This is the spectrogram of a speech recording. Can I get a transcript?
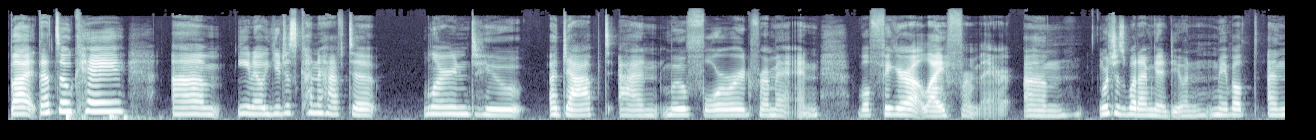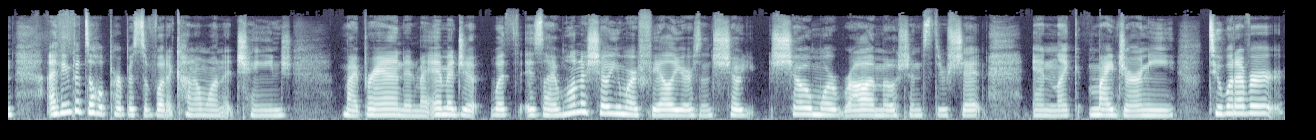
But that's okay. Um, you know, you just kind of have to learn to adapt and move forward from it and we'll figure out life from there um, which is what i'm going to do and maybe i'll and i think that's the whole purpose of what i kind of want to change my brand and my image with is I want to show you more failures and show show more raw emotions through shit and like my journey to whatever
